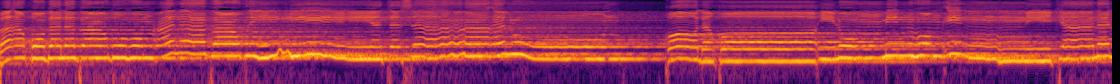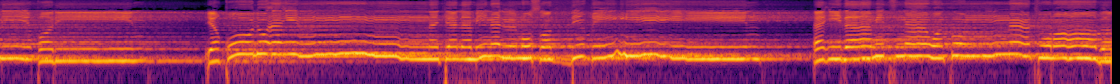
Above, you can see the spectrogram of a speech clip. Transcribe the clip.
فأقبل بعضهم على بعض قرين يقول أئنك لمن المصدقين. أئذا متنا وكنا ترابا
